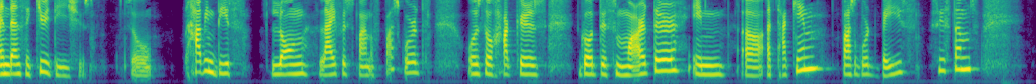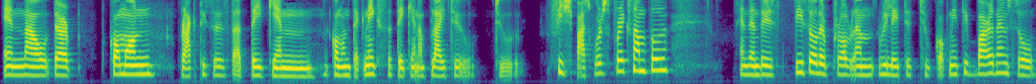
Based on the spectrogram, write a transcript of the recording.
and then security issues. So having this long lifespan of passwords, also hackers got smarter in uh, attacking password-based systems, and now there are common practices that they can, common techniques that they can apply to to phish passwords, for example. And then there is this other problem related to cognitive burden. So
